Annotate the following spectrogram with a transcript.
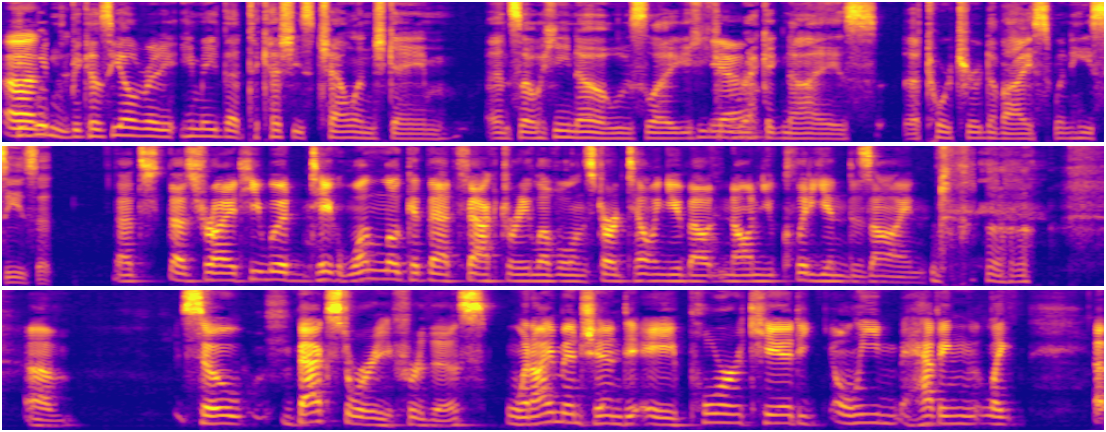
Uh, wouldn't because he already he made that Takeshi's challenge game, and so he knows like he can Yeah. recognize a torture device when he sees it. That's that's right. He would take one look at that factory level and start telling you about non-Euclidean design. Uh-huh. Um, so backstory for this: when I mentioned a poor kid only having like uh,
